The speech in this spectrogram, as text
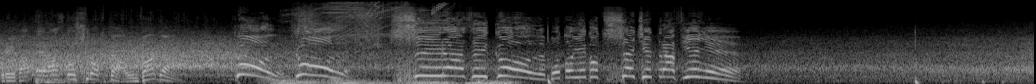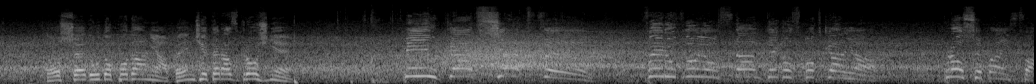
Ogrywa teraz do środka. Uwaga! Gol! Gol! 3 szansy gol, bo to jego trzecie trafienie. Doszedł do podania, będzie teraz groźnie. Piłka w siatce! Wyrównują stan tego spotkania. Proszę Państwa,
